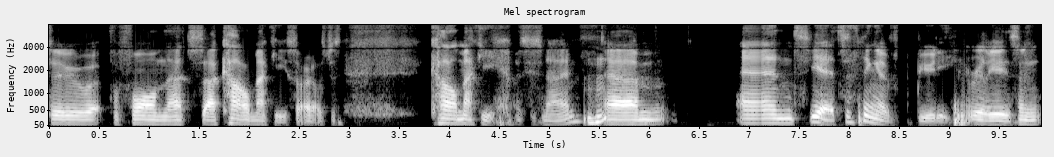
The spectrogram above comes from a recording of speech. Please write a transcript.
to perform. That's uh, Carl Mackey. Sorry, I was just Carl Mackey was his name. Mm-hmm. Um, and yeah, it's a thing of beauty. It really is. And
